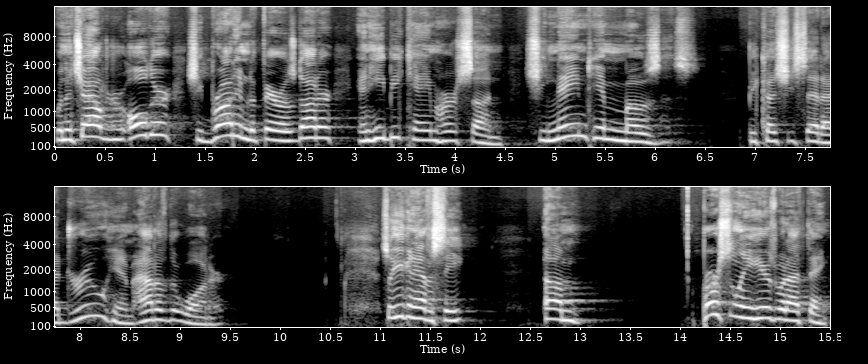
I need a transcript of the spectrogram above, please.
When the child grew older, she brought him to Pharaoh's daughter, and he became her son. She named him Moses because she said, I drew him out of the water. So you can have a seat. Um, personally, here's what I think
